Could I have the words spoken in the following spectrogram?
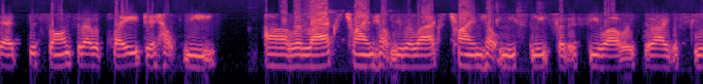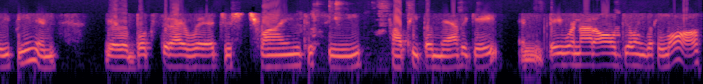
that the songs that I would play to help me uh, relax, try and help me relax, try and help me sleep for the few hours that I was sleeping. And there were books that I read just trying to see how people navigate. And they were not all dealing with loss,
